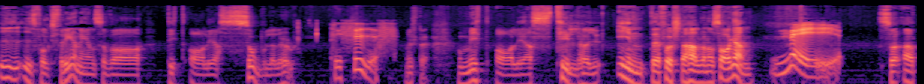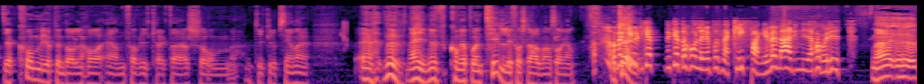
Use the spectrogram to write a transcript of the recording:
i Isfolksföreningen så var ditt alias Sol, eller hur? Precis. Just det. Och mitt alias tillhör ju inte första halvan av sagan. Nej! Så att jag kommer ju uppenbarligen ha en favoritkaraktär som dyker upp senare. Eh, nu, nej, nu kom jag på en till i första halvan av sagan. Åh men Okej. gud, du kan, du kan inte hålla mig på sån här cliffhanger. Vem är din nya favorit? Nej, eh,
